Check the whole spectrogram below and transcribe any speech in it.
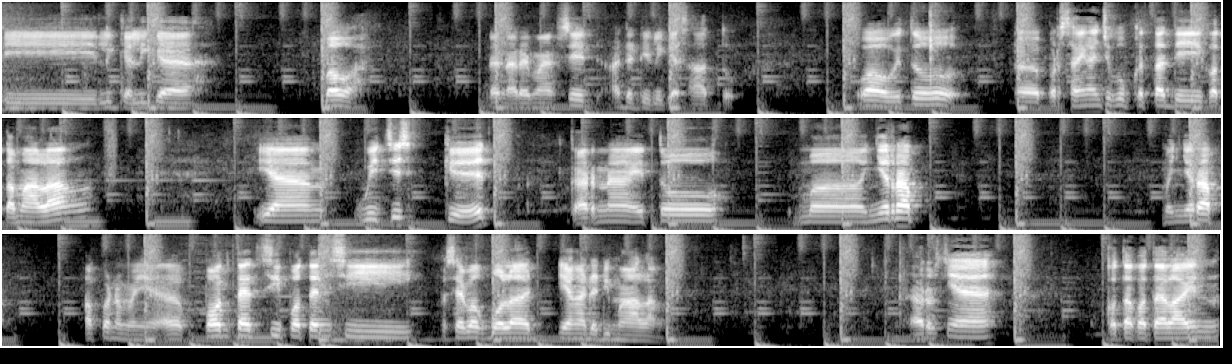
di liga-liga bawah dan Arema FC ada di Liga 1 wow itu uh, persaingan cukup ketat di Kota Malang yang which is good karena itu menyerap menyerap apa namanya potensi potensi pesepak bola yang ada di Malang. Harusnya kota-kota lain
